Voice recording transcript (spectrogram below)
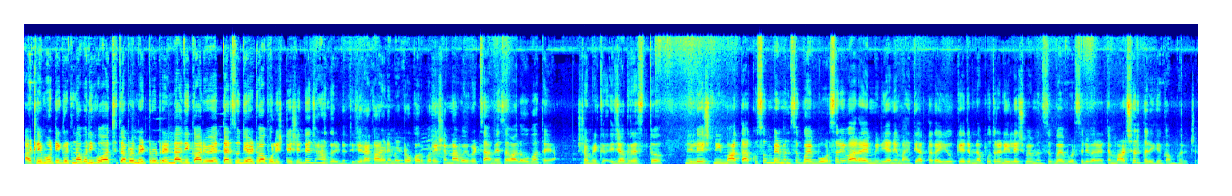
આટલી મોટી ઘટના બની હોવા છતાં પણ મેટ્રો ટ્રેનના અધિકારીઓએ અત્યાર સુધી અઠવા પોલીસ સ્ટેશનને જાણ કરી નથી, જેના કારણે મેટ્રો કોર્પોરેશનના વહીવટ સામે સવાલો ઊભા થયા. શ્રમિક ઇજાગ્રસ્ત નિલેશની માતા કુસુમબેન મનસુખભાઈ બોરસરીવાળાએ મીડિયાને માહિતી આપતા કહ્યું કે તેમના પુત્ર નિલેશભાઈ મનસુખભાઈ બોરસરીવાળા તે માર્શલ તરીકે કામ કરે છે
